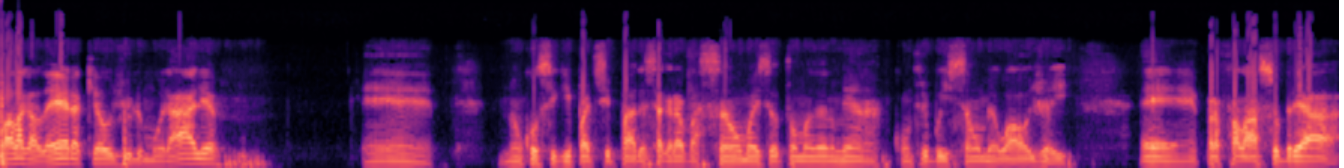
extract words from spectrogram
Fala galera, aqui é o Júlio Muralha. É, não consegui participar dessa gravação, mas eu estou mandando minha contribuição, meu áudio aí, é, para falar sobre a,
